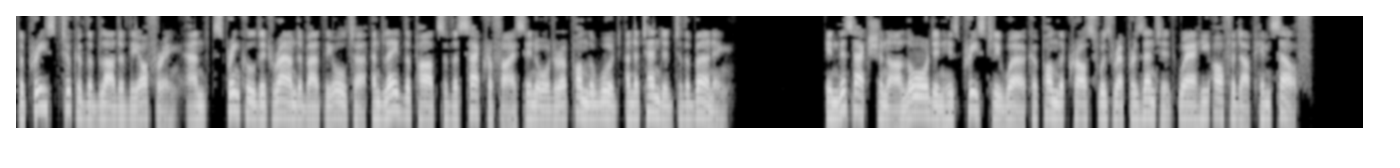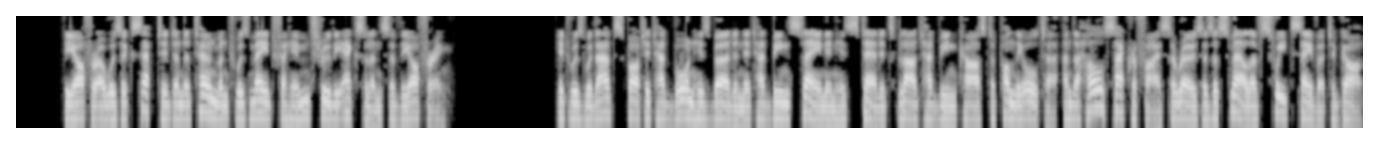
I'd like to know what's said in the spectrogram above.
The priest took of the blood of the offering, and sprinkled it round about the altar, and laid the parts of the sacrifice in order upon the wood, and attended to the burning. In this action our Lord in his priestly work upon the cross was represented, where he offered up himself. The offerer was accepted and atonement was made for him through the excellence of the offering. It was without spot, it had borne his burden, it had been slain in his stead, its blood had been cast upon the altar, and the whole sacrifice arose as a smell of sweet savor to God.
